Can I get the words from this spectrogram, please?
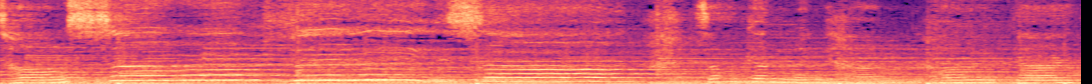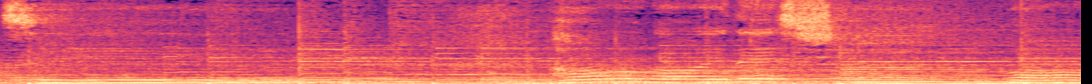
唐诗飞沙，怎跟永恒去大战？可爱的常和。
